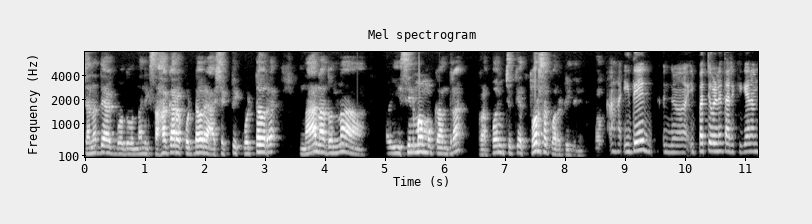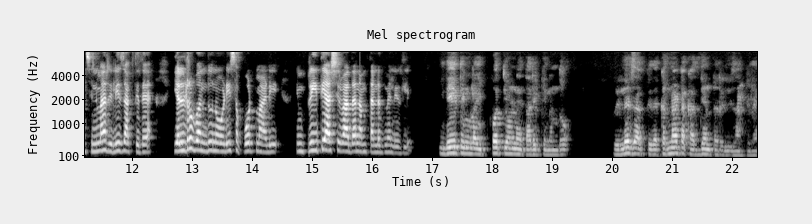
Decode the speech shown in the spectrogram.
ಜನತೆ ಆಗ್ಬೋದು ನನಗೆ ಸಹಕಾರ ಕೊಟ್ಟವರೇ ಆ ಶಕ್ತಿ ಕೊಟ್ಟವ್ರೆ ನಾನು ಅದನ್ನು ಈ ಸಿನಿಮಾ ಮುಖಾಂತರ ಪ್ರಪಂಚಕ್ಕೆ ತೋರ್ಸಕ್ಕೆ ಹೊರಟಿದ್ದೀನಿ. ಇದೇ ಇಪ್ಪತ್ತೇಳನೇ ತಾರೀಕಿಗೆ ನಮ್ಮ ಸಿನಿಮಾ ರಿಲೀಸ್ ಆಗ್ತಿದೆ. ಎಲ್ಲರೂ ಬಂದು ನೋಡಿ ಸಪೋರ್ಟ್ ಮಾಡಿ ನಿಮ್ಮ ಪ್ರೀತಿ ಆಶೀರ್ವಾದ ನಮ್ಮ ತಂಡದ ಮೇಲೆ ಇರಲಿ. ಇದೇ ತಿಂಗಳ ಇಪ್ಪತ್ತೇಳನೇ ತಾರೀಕಿನಂದು ರಿಲೀಸ್ ಆಗ್ತಿದೆ ಕರ್ನಾಟಕಾದ್ಯಂತ ರಿಲೀಸ್ ಆಗ್ತಿದೆ.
